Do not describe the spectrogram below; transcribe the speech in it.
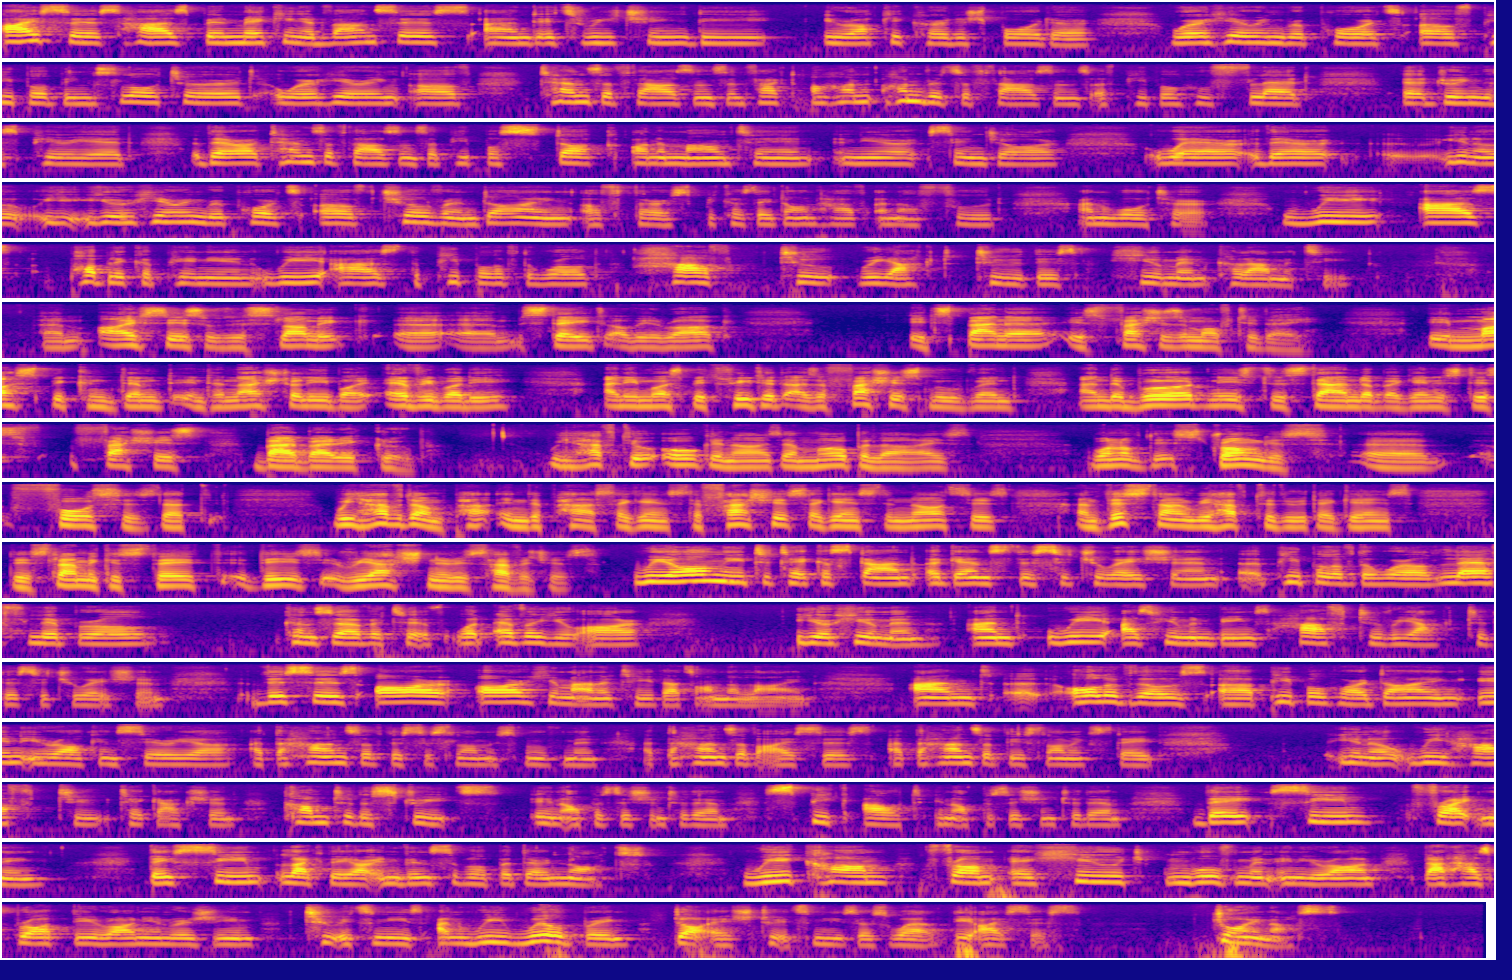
ISIS has been making advances and it's reaching the Iraqi Kurdish border. We're hearing reports of people being slaughtered. We're hearing of tens of thousands, in fact, hundreds of thousands of people who fled uh, during this period. There are tens of thousands of people stuck on a mountain near Sinjar where they're, uh, you know, you're hearing reports of children dying of thirst because they don't have enough food and water. We, as public opinion, we, as the people of the world, have to react to this human calamity. Um, ISIS, or the Islamic uh, um, State of Iraq, its banner is fascism of today. It must be condemned internationally by everybody and it must be treated as a fascist movement and the world needs to stand up against this fascist barbaric group. We have to organize and mobilize one of the strongest uh, forces that we have done in the past against the fascists, against the Nazis, and this time we have to do it against the Islamic State, these reactionary savages. We all need to take a stand against this situation. Uh, people of the world, left, liberal, conservative, whatever you are, you're human. And we as human beings have to react to this situation. This is our, our humanity that's on the line. And uh, all of those uh, people who are dying in Iraq and Syria at the hands of this Islamist movement, at the hands of ISIS, at the hands of the Islamic State, you know, we have to take action, come to the streets in opposition to them, speak out in opposition to them. They seem frightening they seem like they are invincible, but they're not. We come from a huge movement in Iran that has brought the Iranian regime to its knees, and we will bring Daesh to its knees as well, the ISIS. Join us.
